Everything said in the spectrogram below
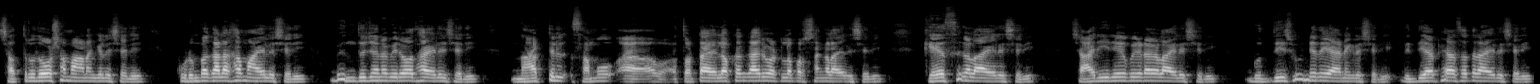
ശത്രുദോഷമാണെങ്കിലും ശരി കുടുംബകലഹമായാലും ശരി ബന്ധുജന വിരോധമായാലും ശരി നാട്ടിൽ സമൂ തൊട്ട അയലോക്കംകാരുമായിട്ടുള്ള പ്രശ്നങ്ങളായാലും ശരി കേസുകളായാലും ശരി ശാരീരിക പീഡകളായാലും ശരി ബുദ്ധിശൂന്യതയാണെങ്കിലും ശരി വിദ്യാഭ്യാസത്തിലായാലും ശരി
